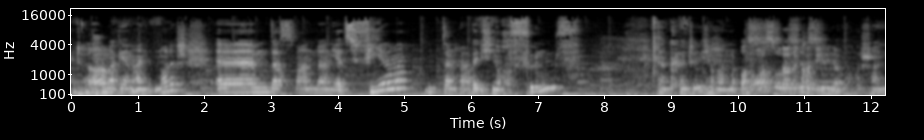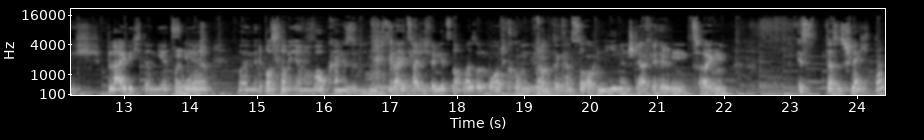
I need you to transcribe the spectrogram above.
hätte Ja. auch schon mal gerne einen mit Knowledge. Ähm, das waren dann jetzt vier. Und dann habe ich noch fünf. Dann könnte ich auch einen Ost. Ein Ost oder eine. Cordelia? Ja, wahrscheinlich bleibe ich dann jetzt Bei eher, Rot? weil mit Ost habe ich ja noch überhaupt keine Sinn. Gleichzeitig, wenn jetzt nochmal so ein Mord kommt, ne, dann kannst du auch nie einen Stärkehelden zeigen. Ist, das ist schlecht dann?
